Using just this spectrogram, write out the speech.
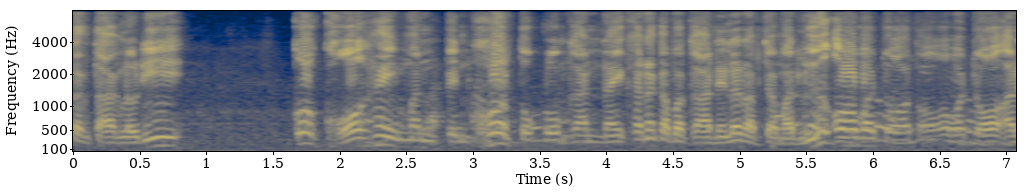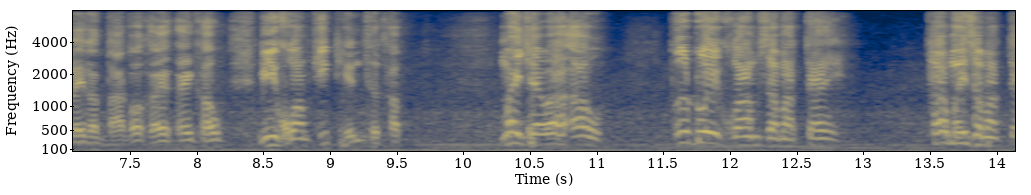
ต่างๆ เหล่านี้ ก็ขอให้มันเป็นข้อตกลงกันในคณะกรรมการในระดับจังหวัด หรืออบจต่ออบจอะไรต่างๆ ก็ให้เขามีความคิดเห็นเถอะครับ ไม่ใช่ว่าเอาเพื่อด้วยความสมัครใจ ถ้าไม่สมัครใจ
